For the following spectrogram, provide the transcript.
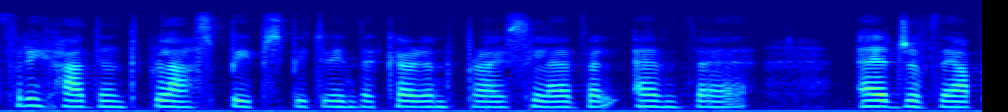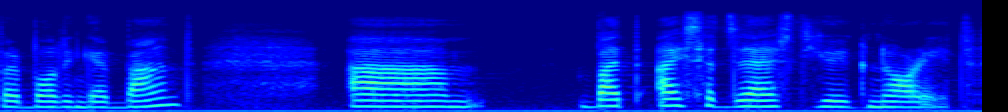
300 plus pips between the current price level and the edge of the upper Bollinger Band, um, but I suggest you ignore it.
